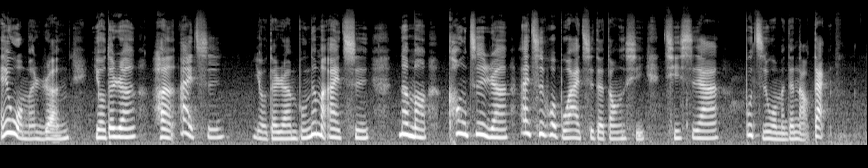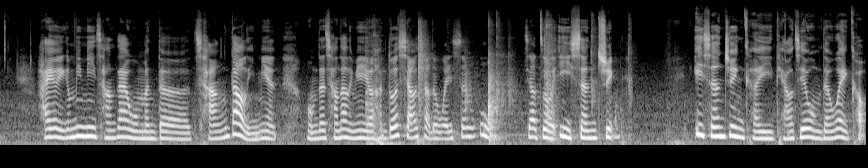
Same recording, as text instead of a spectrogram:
哎，我们人有的人很爱吃，有的人不那么爱吃。那么控制人爱吃或不爱吃的东西，其实啊，不止我们的脑袋，还有一个秘密藏在我们的肠道里面。我们的肠道里面有很多小小的微生物，叫做益生菌。益生菌可以调节我们的胃口，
